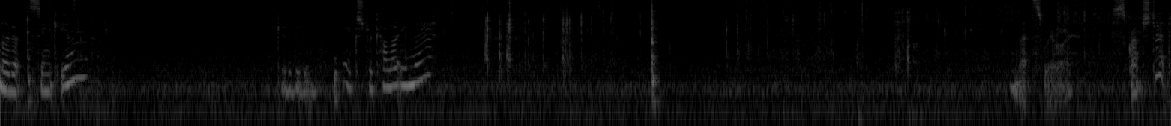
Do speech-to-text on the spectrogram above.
let it sink in get a bit of extra colour in there. And that's where I scrunched it.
